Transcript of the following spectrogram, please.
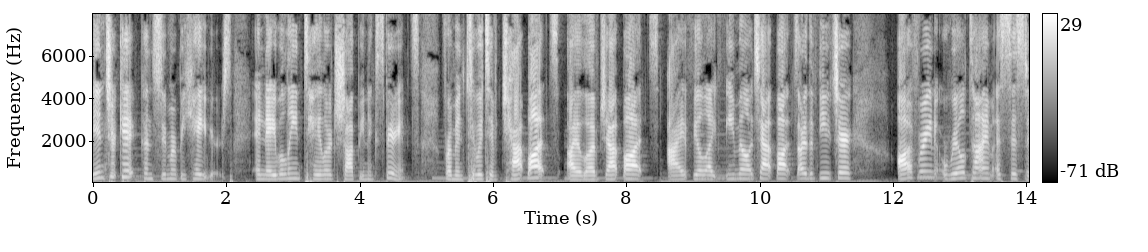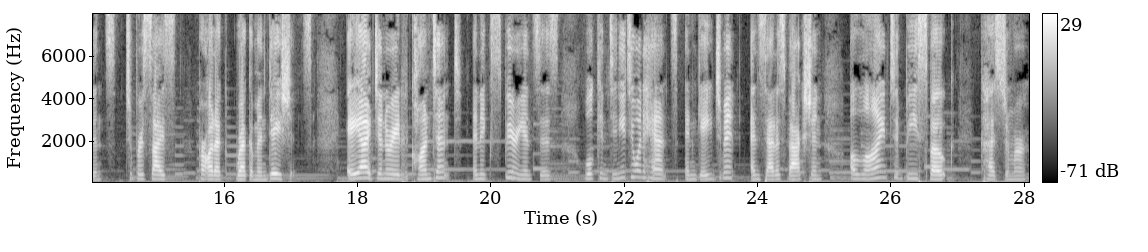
intricate consumer behaviors, enabling tailored shopping experience. From intuitive chatbots, I love chatbots. I feel like female chatbots are the future, offering real-time assistance to precise product recommendations. AI generated content and experiences will continue to enhance engagement and satisfaction aligned to bespoke customer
